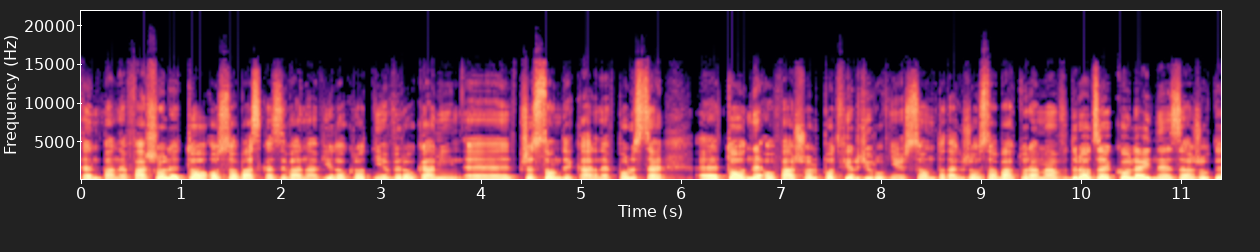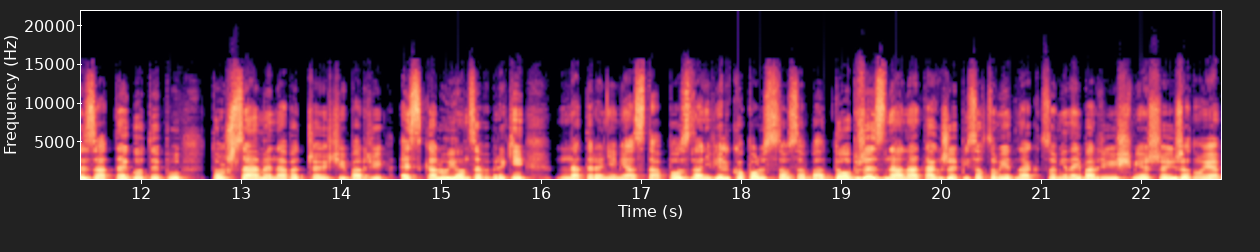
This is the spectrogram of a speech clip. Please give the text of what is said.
Ten pan Faszol to osoba skazywana wielokrotnie wyrokami e, przez sądy karne w Polsce. E, to neofaszol potwierdził również sąd. To także osoba, która ma w drodze kolejne zarzuty za tego typu tożsame, nawet częściej bardziej eskalujące wybryki na terenie miasta Poznań Wielkopolsce. Osoba dobrze znana także pisowcom, jednak co mnie najbardziej śmieszy i żenuje.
